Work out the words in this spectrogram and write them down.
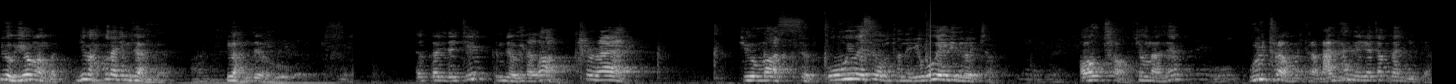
이거 위험한 거. 네가 갖고 다니면 돼? 안 돼. 이거 안 돼요. 여기까지 됐지? 근데 여기다가 크레듀러스 OUS가 붙었네. 요거 얘기 들어있죠? 얼트라 기억나세요? 오, 울트라 울트라 많다는 얘기가 적다는 얘기야.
